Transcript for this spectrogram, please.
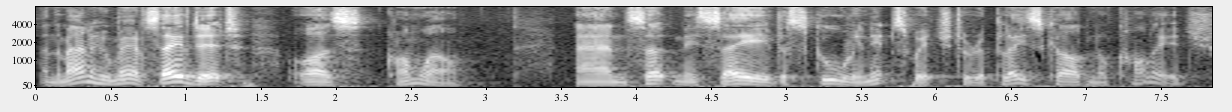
And the man who may have saved it was Cromwell, and certainly saved a school in Ipswich to replace Cardinal College.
